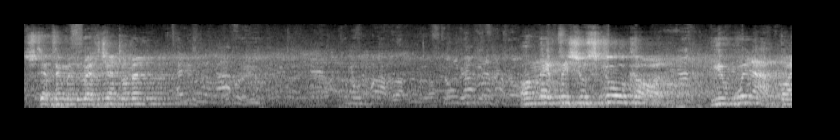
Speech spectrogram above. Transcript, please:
Step in with the ref, gentlemen. On the official scorecard, your winner by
